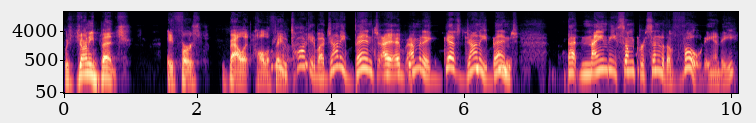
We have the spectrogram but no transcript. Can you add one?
Was Johnny Bench a first ballot Hall of What are you Famer? talking about? Johnny Bench. I, I I'm gonna guess Johnny Bench got ninety some percent of the vote, Andy.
